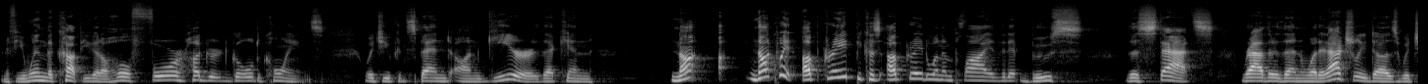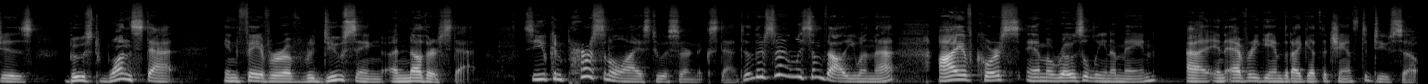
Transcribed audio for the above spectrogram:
And if you win the cup, you get a whole 400 gold coins, which you can spend on gear that can not not quite upgrade because upgrade would imply that it boosts the stats rather than what it actually does, which is boost one stat in favor of reducing another stat. So you can personalize to a certain extent, and there's certainly some value in that. I, of course, am a Rosalina main uh, in every game that I get the chance to do so.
